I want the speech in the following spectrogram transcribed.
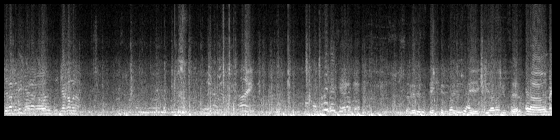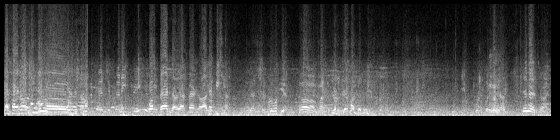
जरा बेटे जगह जगह बना So this is the, this is the kiosk itself. Hello. Beta side road. Hello. Boss बैठ जाओ यार बैठ जाओ आगे पीछे ना. Oh, one. You want to put it down? No, no, it's all right.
